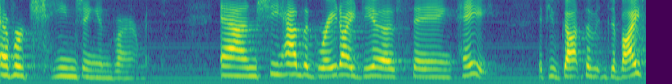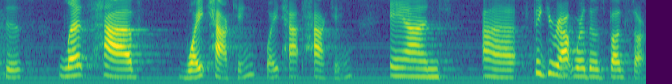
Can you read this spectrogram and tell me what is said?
ever-changing environment. And she had the great idea of saying, hey, if you've got the devices, let's have white hacking, white hat hacking, and uh, figure out where those bugs are.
